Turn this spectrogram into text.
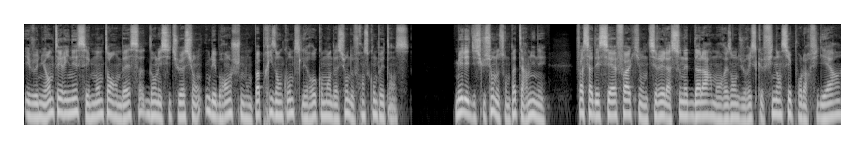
est venu entériner ces montants en baisse dans les situations où les branches n'ont pas pris en compte les recommandations de France Compétences. Mais les discussions ne sont pas terminées. Face à des CFA qui ont tiré la sonnette d'alarme en raison du risque financier pour leur filière,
